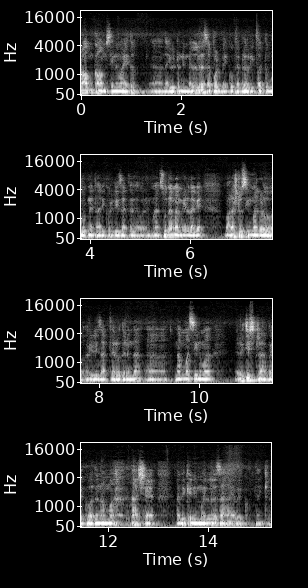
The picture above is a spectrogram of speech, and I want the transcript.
ರಾಮ್ ಕಾಮ್ ಸಿನಿಮಾ ಇದು. ದಯವಿಟ್ಟು ನಿಮ್ಮೆಲ್ಲರ ಸಪೋರ್ಟ್ ಬೇಕು. ಫೆಬ್ರವರಿ ಇಪ್ಪತ್ತು ಮೂರನೇ ತಾರೀಕು ರಿಲೀಸ್ ಆಗ್ತದೆ ಅವರ ಸುಧಾ ಮ್ಯಾಮ್ ಹೇಳಿದಾಗೆ ಬಹಳಷ್ಟು ಸಿನಿಮಾಗಳು ರಿಲೀಸ್ ಆಗ್ತಾ ಇರೋದ್ರಿಂದ ನಮ್ಮ ಸಿನಿಮಾ ರಿಜಿಸ್ಟರ್ ಆಗಬೇಕು. ಅದು ನಮ್ಮ ಆಶಯ. ಅದಕ್ಕೆ ನಿಮ್ಮೆಲ್ಲರ ಸಹಾಯ ಬೇಕು. ಥ್ಯಾಂಕ್ ಯು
